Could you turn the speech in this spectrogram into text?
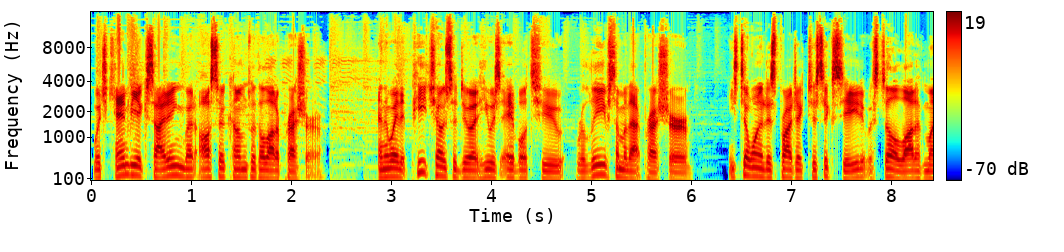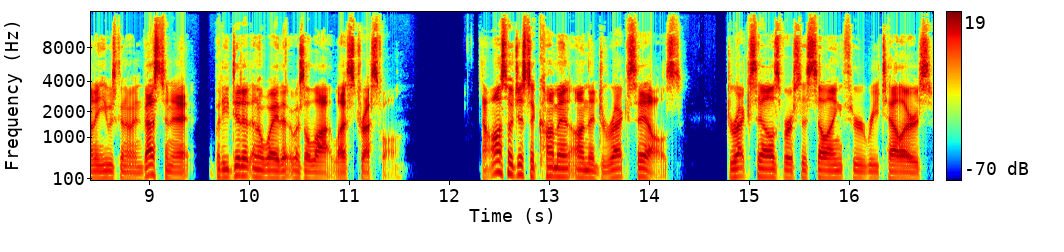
which can be exciting, but also comes with a lot of pressure. And the way that Pete chose to do it, he was able to relieve some of that pressure he still wanted his project to succeed. It was still a lot of money he was going to invest in it, but he did it in a way that was a lot less stressful. Now, also just a comment on the direct sales direct sales versus selling through retailers.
